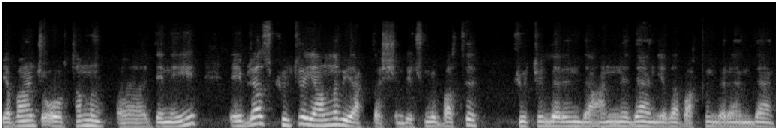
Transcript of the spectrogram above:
yabancı ortamı e, deneyi e, biraz kültüre yanlı bir yaklaşım diye. Çünkü Batı kültürlerinde anneden ya da bakım verenden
